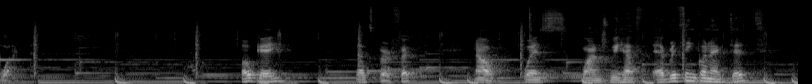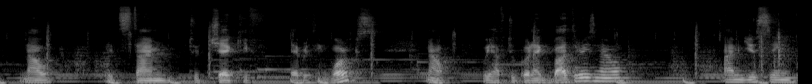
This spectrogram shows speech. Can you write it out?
1. Okay, that's perfect. Now, once, once we have everything connected, now it's time to check if everything works. Now, we have to connect batteries now. I'm using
